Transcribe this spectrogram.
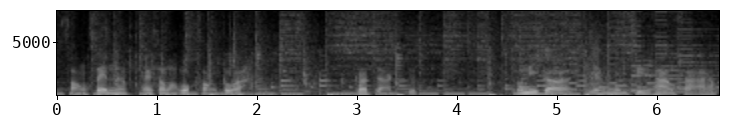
2 เส้นนะครับ ใช้สมอบก 2 ตัว ก็จากจุด ตรงนี้ก็เอียงมุม 45 องศาครับ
